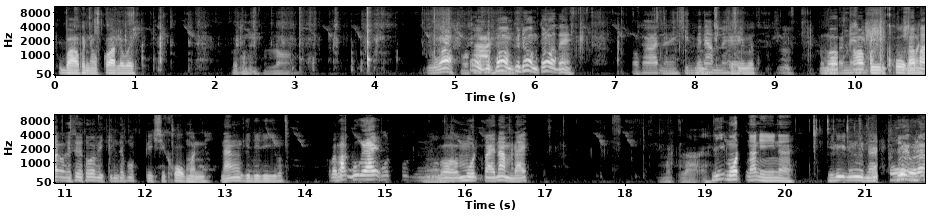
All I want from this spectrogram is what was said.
ผู้บ่าวเพิ่นเอาก่อนเลยเว้ยรออยู่ว่าโอ้คือพ่อมคือด้อมตลอดเลยขอพาดหน่อยกินไปน้ำนะอัเฮ้นยนี้มันบ่เอาปีนโค้งเขามัพักนก็ซื้อโทษไปกินแต่พวกปีกสิโค้งมันนี่นั่งกินดีๆป่ะไปพักกูได้พูดพูดบ่มุดไปน้ำได้หมดหลายลิมดนั่นนี่นี่นะ มิลลิลื่นนะช่วยละ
